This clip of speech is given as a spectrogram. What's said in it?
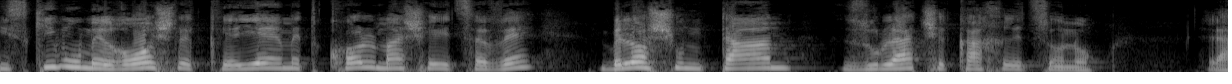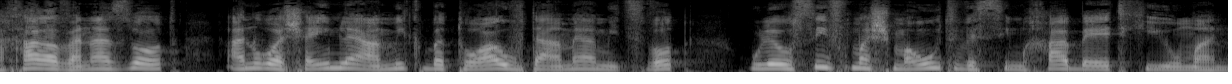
הסכימו מראש לקיים את כל מה שיצווה, בלא שום טעם זולת שכך רצונו. לאחר הבנה זאת, אנו רשאים להעמיק בתורה ובטעמי המצוות, ולהוסיף משמעות ושמחה בעת קיומן.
